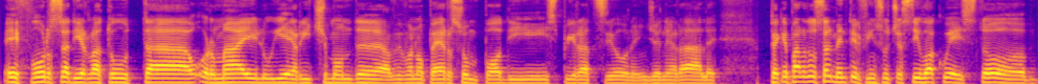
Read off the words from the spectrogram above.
E forse a dirla tutta ormai lui e Richmond avevano perso un po' di ispirazione in generale perché paradossalmente il film successivo a questo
